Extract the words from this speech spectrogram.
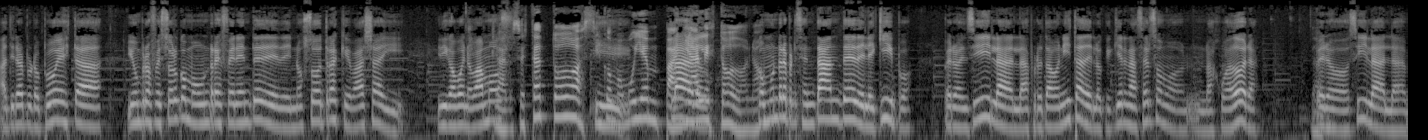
a tirar propuestas y un profesor como un referente de, de nosotras que vaya y, y diga, bueno, vamos Claro, se está todo así Y- como muy en claro, pañales todo, ¿no? como un representante del equipo. Pero en sí la- las protagonistas de lo que quieren hacer somos las jugadoras. Claro. Pero sí, la, la,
